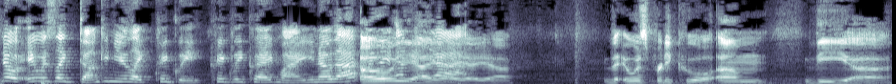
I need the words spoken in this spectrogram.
no, it was like dunk and you're like Quigley, Quigley Quagmire. You know that? Oh yeah, they- yeah, yeah, yeah. The- It was pretty cool. Um, the uh,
